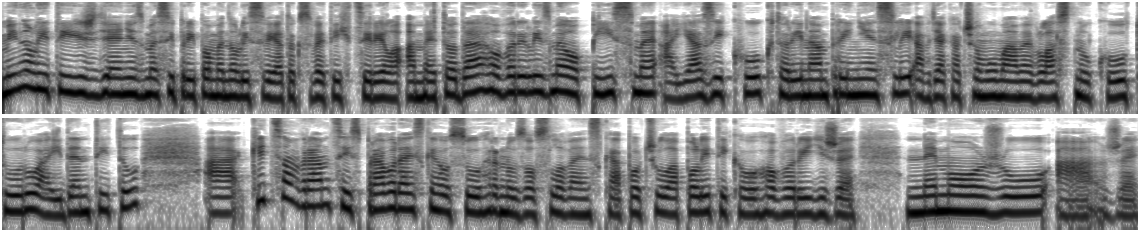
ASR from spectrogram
Minulý týždeň sme si pripomenuli Sviatok svätých Cyrila a Metoda, hovorili sme o písme a jazyku, ktorý nám priniesli a vďaka čomu máme vlastnú kultúru a identitu. A keď som v rámci spravodajského súhrnu zo Slovenska počula politikov hovoriť, že nemôžu a že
